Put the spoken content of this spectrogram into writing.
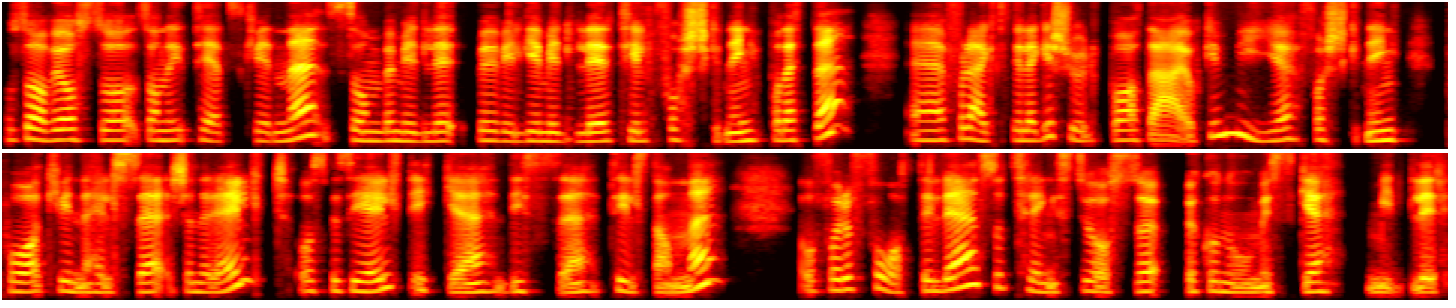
Og så har vi også Sanitetskvinnene som bevilger midler til forskning på dette. Eh, for det er ikke til å legge skjul på at det er jo ikke mye forskning på kvinnehelse generelt, og spesielt ikke disse tilstandene. Og for å få til det, så trengs det jo også økonomiske midler.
